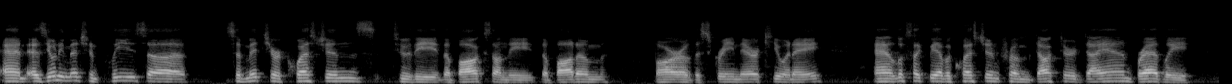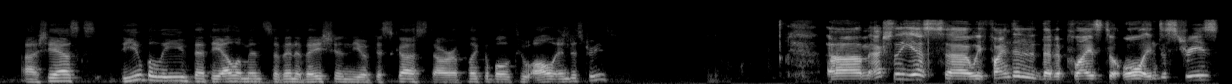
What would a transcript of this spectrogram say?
And as Yoni mentioned, please uh, submit your questions to the, the box on the, the bottom bar of the screen there, Q&A. And it looks like we have a question from Dr. Diane Bradley. Uh, she asks, do you believe that the elements of innovation you have discussed are applicable to all industries? Um, actually, yes. Uh, we find that that applies to all industries.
